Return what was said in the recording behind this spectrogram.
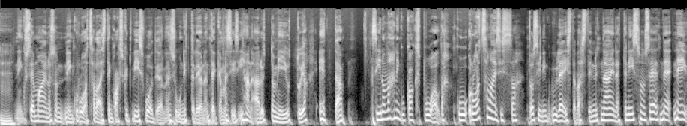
mm. niin kuin se mainos on niin kuin ruotsalaisten 25-vuotiaiden suunnittelijoiden tekemä siis ihan älyttömiä juttuja, että siinä on vähän niin kuin kaksi puolta. Kun ruotsalaisissa tosi niin kuin yleistävästi nyt näin, että niissä on se, että ne, ne ei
